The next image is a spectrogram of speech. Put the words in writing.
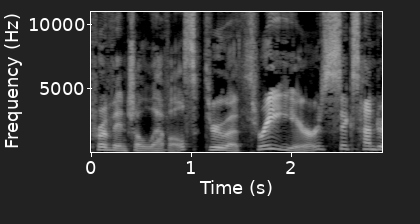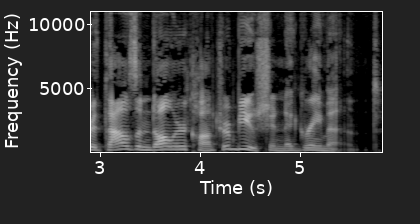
provincial levels through a three year, $600,000 contribution agreement.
